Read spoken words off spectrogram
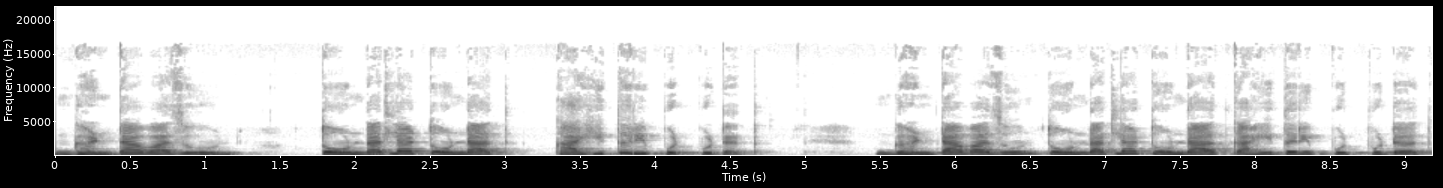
घंटा वाजवून तोंडातल्या तोंडात काहीतरी पुटपुटत. घंटा वाजून तोंडातल्या तोंडात काहीतरी पुटपुटत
